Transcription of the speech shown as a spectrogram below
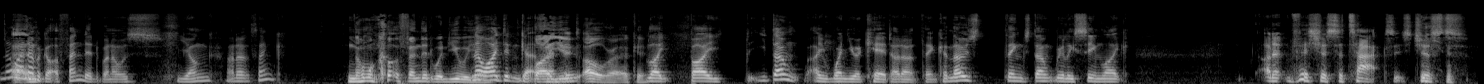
No, I never got offended when I was young. I don't think. No one got offended when you were young. No, I didn't get by offended. you. Oh, right, okay. Like by you don't I, when you're a kid. I don't think, and those things don't really seem like. I don't vicious attacks. It's just.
